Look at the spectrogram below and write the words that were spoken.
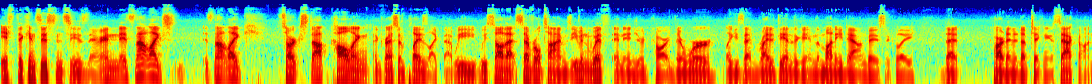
if the consistency is there, and it's not like it's not like Sark stopped calling aggressive plays like that. We we saw that several times, even with an injured Card. There were, like you said, right at the end of the game, the money down basically. That Card ended up taking a sack on.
